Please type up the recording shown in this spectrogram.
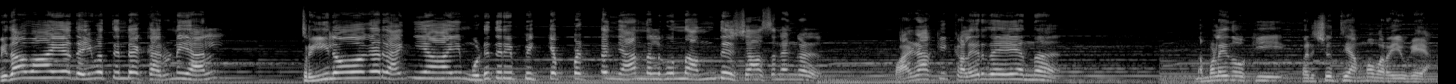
പിതാവായ ദൈവത്തിന്റെ കരുണയാൽ സ്ത്രീലോക രാജ്ഞിയായി മുടിതിരിപ്പിക്കപ്പെട്ട ഞാൻ നൽകുന്ന അന്ത്യശാസനങ്ങൾ പാഴാക്കി കളയരുതേ എന്ന് നമ്മളെ നോക്കി പരിശുദ്ധി അമ്മ പറയുകയാണ്.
